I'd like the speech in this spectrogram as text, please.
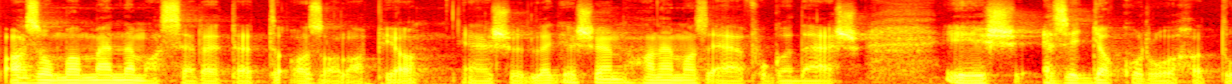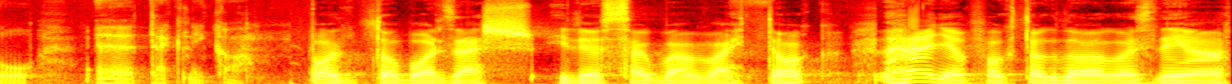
azonban már nem a szeretet az alapja elsődlegesen, hanem az elfogadás, és ez egy gyakorolható eh, technika. Pont toborzás időszakban vagytok. Hányan fogtok dolgozni a,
